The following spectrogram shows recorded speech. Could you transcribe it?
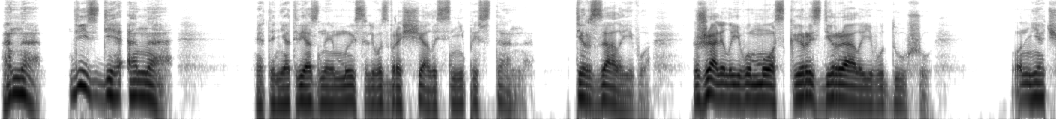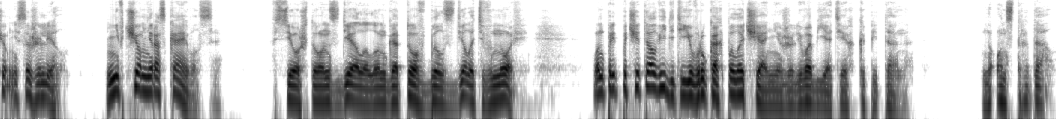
Она, везде она. Эта неотвязная мысль возвращалась непрестанно, терзала его, жалила его мозг и раздирала его душу. Он ни о чем не сожалел, ни в чем не раскаивался. Все, что он сделал, он готов был сделать вновь. Он предпочитал видеть ее в руках палача, нежели в объятиях капитана. Но он страдал.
